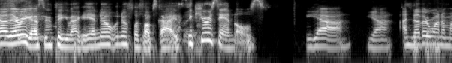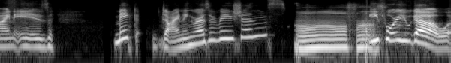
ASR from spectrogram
oh there we go. So we piggyback yeah no no flip-flops guys. Secure sandals. Yeah yeah. Another one of mine is make dining reservations uh-huh. before you go.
